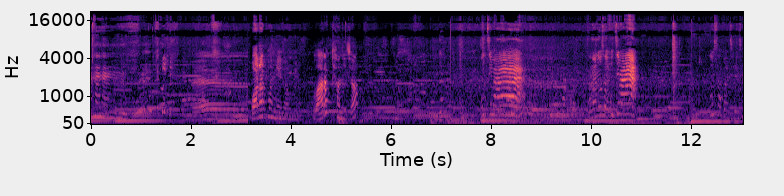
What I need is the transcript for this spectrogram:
와라 편의점이요. 와라 편이죠? 웃지 마. 그만 웃어. 웃지 마. 웃어봐 제제.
